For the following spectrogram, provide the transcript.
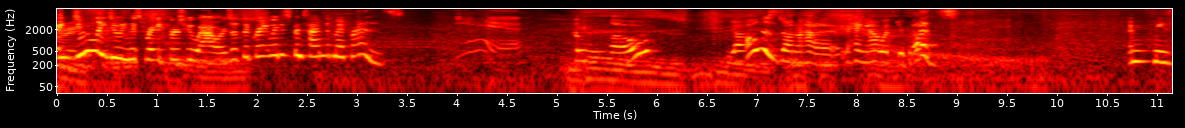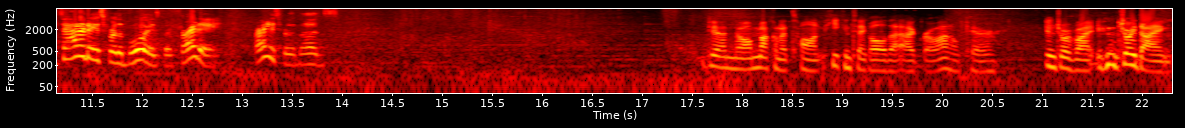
I do like doing this raid for two hours. It's a great way to spend time with my friends. Yeah. Hello? Y'all just don't know how to hang out with your buds. I mean, Saturday's for the boys, but Friday, Friday's for the buds. Yeah, no, I'm not gonna taunt. He can take all that aggro. I don't care. Enjoy vi- enjoy dying.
